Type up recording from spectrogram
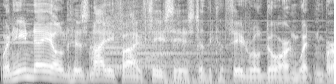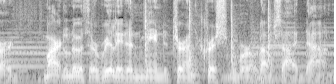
When he nailed his 95 Theses to the cathedral door in Wittenberg, Martin Luther really didn't mean to turn the Christian world upside down.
